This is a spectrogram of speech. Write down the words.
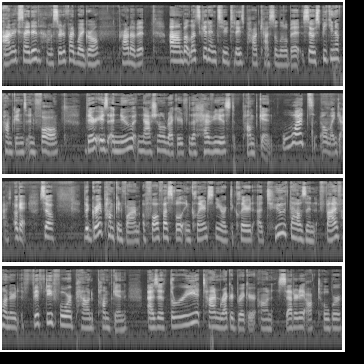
I'm excited. I'm a certified white girl, proud of it. Um, but let's get into today's podcast a little bit. So, speaking of pumpkins in fall, there is a new national record for the heaviest pumpkin. What? Oh my gosh. Okay, so the Great Pumpkin Farm, a fall festival in Clarence, New York, declared a 2,554 pound pumpkin as a three time record breaker on Saturday, October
